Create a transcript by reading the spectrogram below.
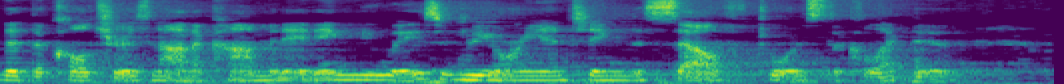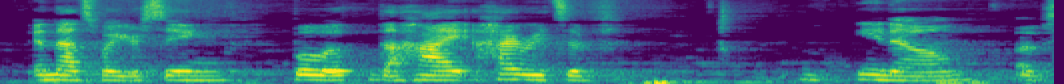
that the culture is not accommodating new ways of mm-hmm. reorienting the self towards the collective. And that's why you're seeing both the high high rates of you know of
